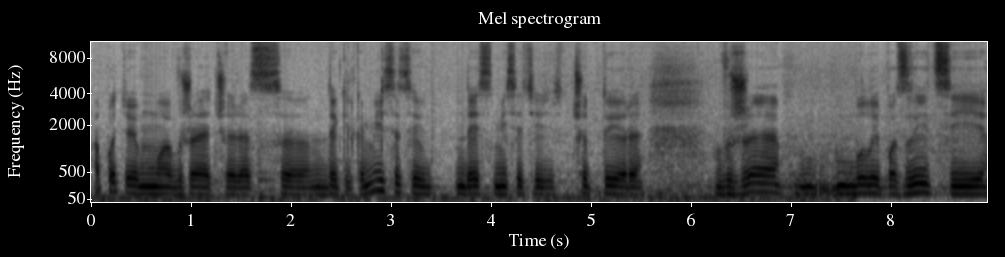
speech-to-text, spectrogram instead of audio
А потім вже через е, декілька місяців, десь місяці чотири, вже були позиції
